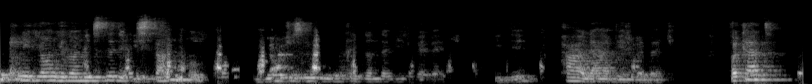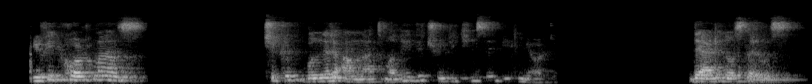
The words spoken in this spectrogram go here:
4 milyon yıl öncesinde de İstanbul gökyüzüne bakıldığında bir bebek idi. Hala bir bebek. Fakat Refik Korkmaz çıkıp bunları anlatmalıydı çünkü kimse bilmiyordu. Değerli dostlarımız,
